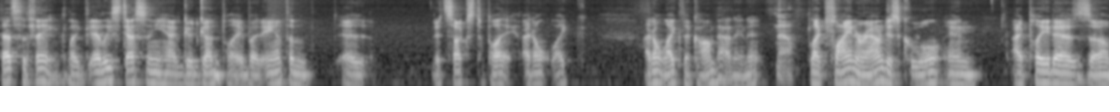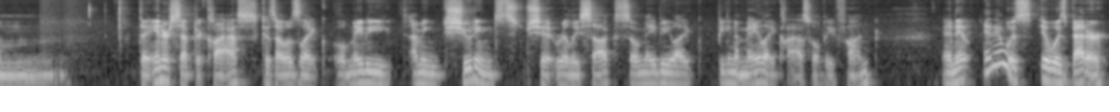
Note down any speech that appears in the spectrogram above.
That's the thing. Like at least Destiny had good gunplay, but Anthem, uh, it sucks to play. I don't like, I don't like the combat in it. No. Like flying around is cool, and I played as um, the interceptor class because I was like, well, maybe I mean shooting shit really sucks, so maybe like being a melee class will be fun. And it and it was it was better.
